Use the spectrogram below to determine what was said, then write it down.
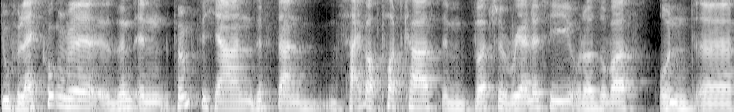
Du, vielleicht gucken wir, sind in 50 Jahren, sitzt da ein Cyber-Podcast im Virtual Reality oder sowas und äh,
